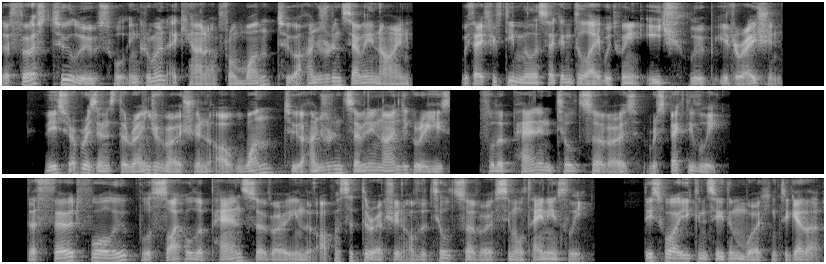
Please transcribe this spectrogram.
The first two loops will increment a counter from 1 to 179 with a 50 millisecond delay between each loop iteration. This represents the range of motion of 1 to 179 degrees for the pan and tilt servos respectively. The third for loop will cycle the pan servo in the opposite direction of the tilt servo simultaneously. This way you can see them working together.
